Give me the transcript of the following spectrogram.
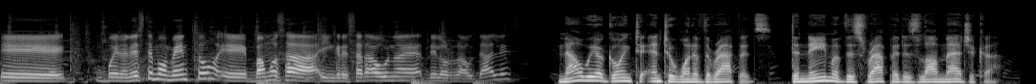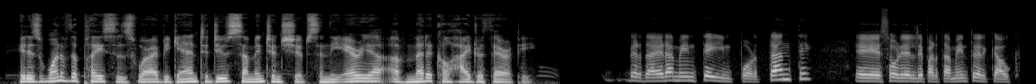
Eh, bueno, en este momento eh, vamos a ingresar a uno de los raudales. Now we are going to enter one of the rapids. The name of this rapid is La Magica. It is one of the places where I began to do some internships in the area of medical hydrotherapy. verdaderamente importante eh, sobre el departamento del Cauca.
